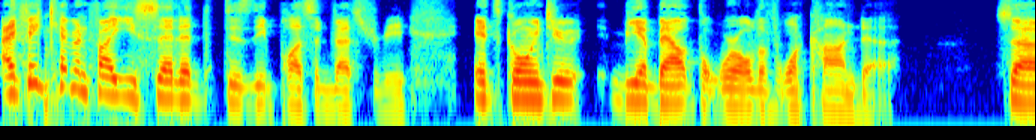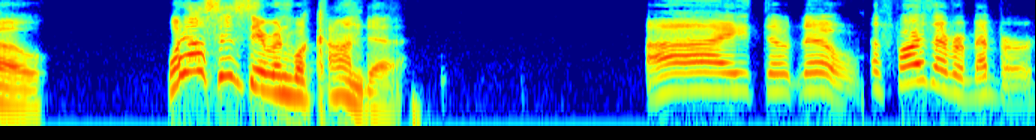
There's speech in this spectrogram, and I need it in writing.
I think Kevin Feige said at Disney Plus Investor Meet, it's going to be about the world of Wakanda. So, what else is there in Wakanda? I don't know. As far as I remember,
